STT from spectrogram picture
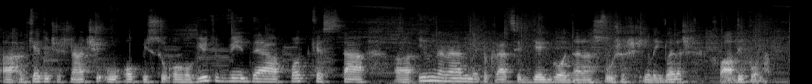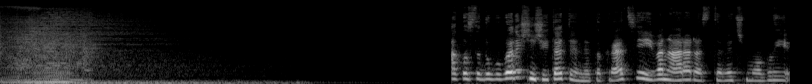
anketu ćeš naći u opisu ovog YouTube videa, podcasta ili na najavi Netokracije gdje god da nas slušaš ili gledaš. Hvala ti puno. Ako ste dugogodišnji čitatelj netokracije, Ivan Arara ste već mogli e,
